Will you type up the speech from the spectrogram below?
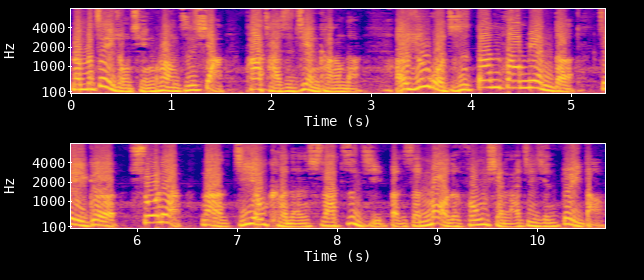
那么这种情况之下，它才是健康的。而如果只是单方面的这个缩量，那极有可能是他自己本身冒着风险来进行对倒。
